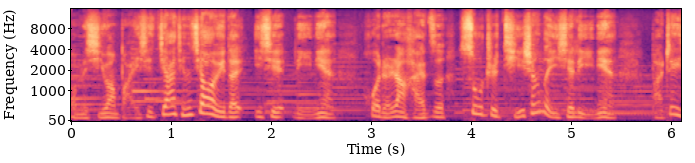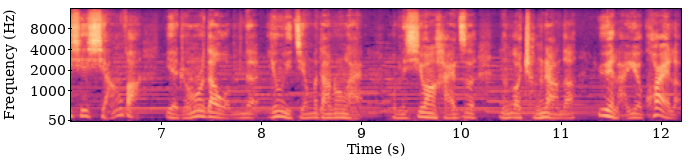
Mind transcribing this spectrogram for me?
我们希望把一些家庭教育的一些理念，或者让孩子素质提升的一些理念，把这些想法也融入到我们的英语节目当中来。我们希望孩子能够成长的越来越快乐。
